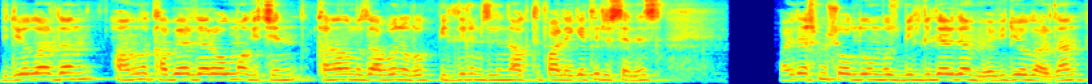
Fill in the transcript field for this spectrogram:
videolardan anlık haberdar olmak için kanalımıza abone olup bildirim zilini aktif hale getirirseniz paylaşmış olduğumuz bilgilerden ve videolardan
